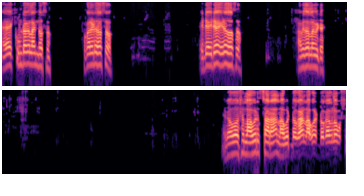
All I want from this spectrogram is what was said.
এই কোনটাকে লাইন ধরছো? সকালে এটা ধরছো? এটা এটা এটা ধরছো? আমি ধরলাম এটা। এটা অবশ্য লাউয়ের চারা, লাউয়ের ডগা। লাউয়ের ডগাগুলো অবশ্য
